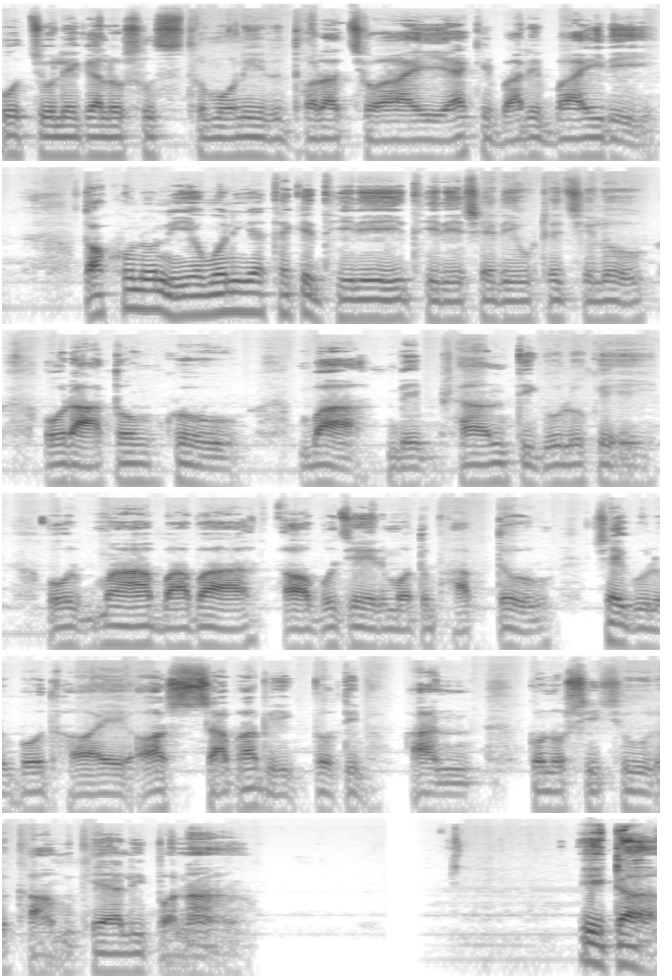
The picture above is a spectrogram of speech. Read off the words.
ও চলে গেল সুস্থ মনির ধরা ছোঁয়ায় একেবারে বাইরে। তখনও নিয়মনিয়া থেকে ধীরে ধীরে সেরে উঠেছিল ওর আতঙ্ক বা বিভ্রান্তিগুলোকে। ওর মা বাবা অবুঝের মতো ভাবত সেগুলো বোধ হয় অস্বাভাবিক প্রতিভান, কোনো শিশুর খামখেয়ালিপনা। এটা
